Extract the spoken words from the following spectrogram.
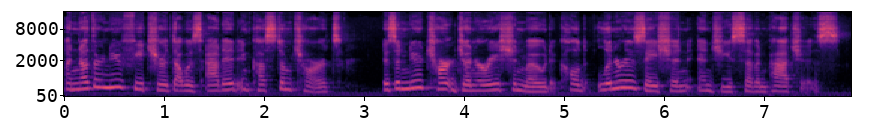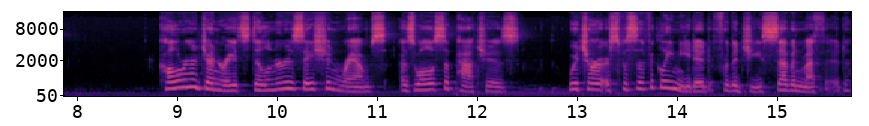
Another new feature that was added in custom charts is a new chart generation mode called linearization and G7 patches. ColorAnt generates the linearization ramps as well as the patches, which are specifically needed for the G7 method.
